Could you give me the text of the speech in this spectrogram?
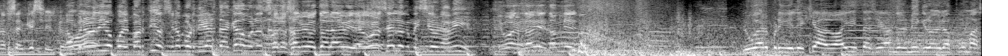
no sé qué sé yo. No, pero no lo digo por el partido, sino por tirarte acá, boludo. Son los amigos de toda la vida. Pero vos sabés lo que me hicieron a mí. Y bueno, está bien, también. Lugar privilegiado, ahí está llegando el micro de los Pumas.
